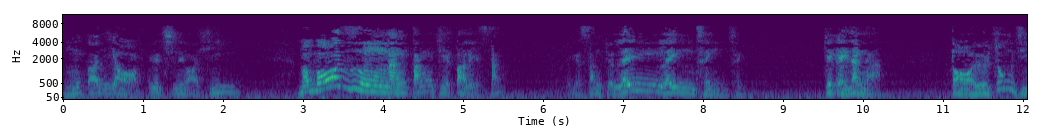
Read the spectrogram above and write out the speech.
我到你要夫妻个心，么么子能当天打来伤，这个伤就零零清清。这个人啊，到后中间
